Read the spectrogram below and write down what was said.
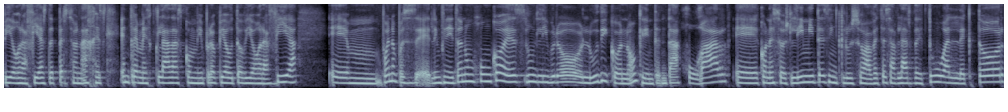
biografías de personajes entremezcladas con mi propia autobiografía. Em, bueno, pues El infinito en un junco es un libro lúdico, ¿no? Que intenta jugar eh, con esos límites, incluso a veces hablar de tú al lector,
